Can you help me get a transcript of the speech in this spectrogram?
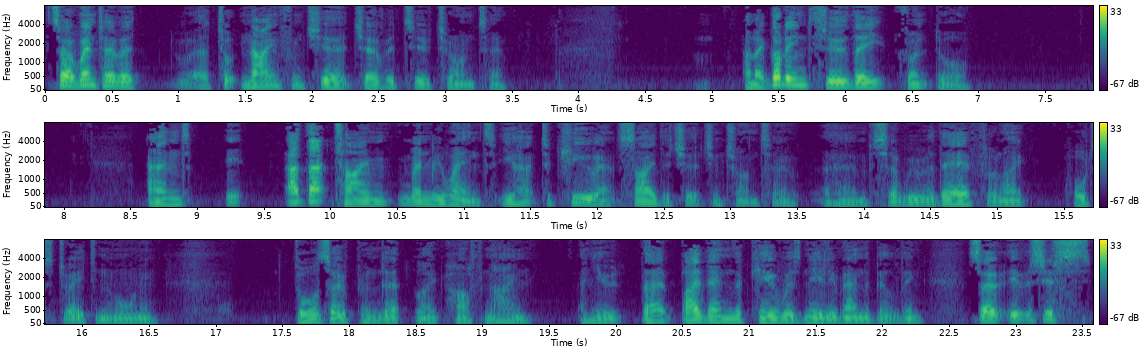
So I went over, uh, took nine from church over to Toronto. And I got in through the front door. And it, at that time, when we went, you had to queue outside the church in Toronto. Um, so we were there for like quarter to eight in the morning. Doors opened at like half nine, and you that, by then the queue was nearly around the building. So it was just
